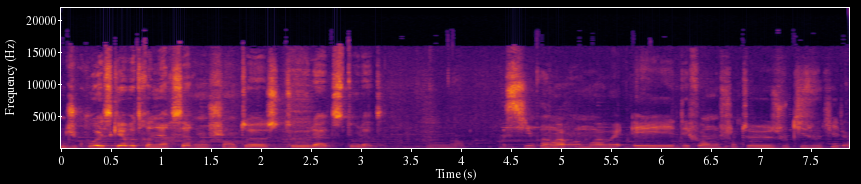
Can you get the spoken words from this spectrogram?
Du coup, est-ce qu'à votre anniversaire on chante euh, Stolat, Stolat Non. Si, moi, moi, ouais. Et des fois, on chante euh, Zouki Zouki, là.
